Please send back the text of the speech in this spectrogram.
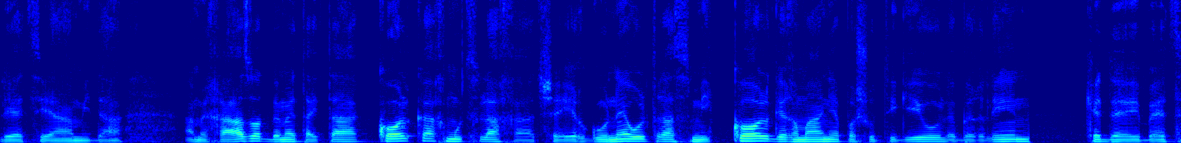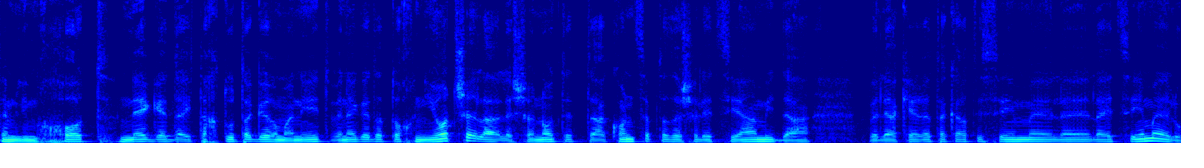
ליציאה עמידה. המחאה הזאת באמת הייתה כל כך מוצלחת, שארגוני אולטרס מכל גרמניה פשוט הגיעו לברלין כדי בעצם למחות נגד ההתאחדות הגרמנית ונגד התוכניות שלה לשנות את הקונספט הזה של יציאה עמידה ולייקר את הכרטיסים ליציעים האלו.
